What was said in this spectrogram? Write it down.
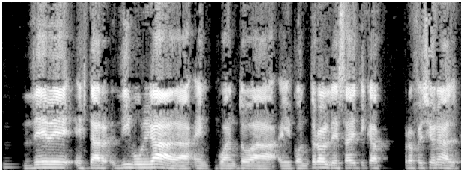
debe estar divulgada en cuanto a el control de esa ética profesional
